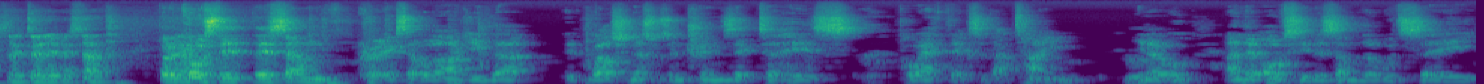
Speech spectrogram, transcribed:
So I've done it myself. But of Yeah. course, there's some critics that will argue that Welshness was intrinsic to his poetics at that time. You know, and there, obviously there's some that would say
